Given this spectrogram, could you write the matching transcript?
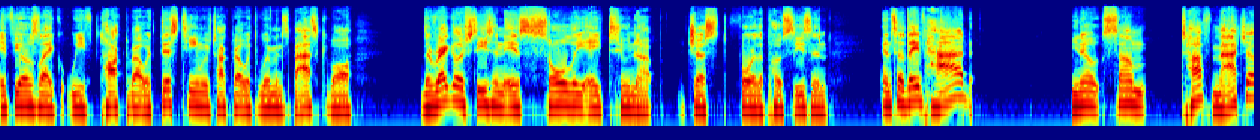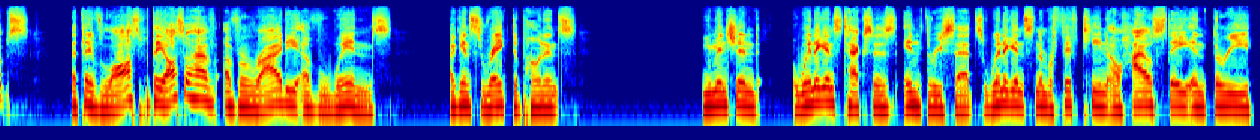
it feels like we've talked about with this team, we've talked about with women's basketball. The regular season is solely a tune up just for the postseason. And so they've had, you know, some tough matchups that they've lost, but they also have a variety of wins against ranked opponents. You mentioned win against Texas in three sets, win against number 15 Ohio State in three,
